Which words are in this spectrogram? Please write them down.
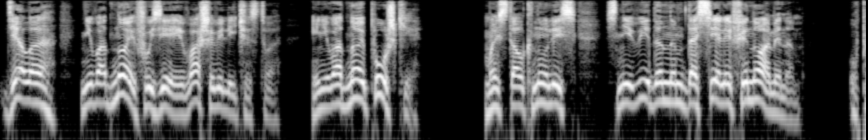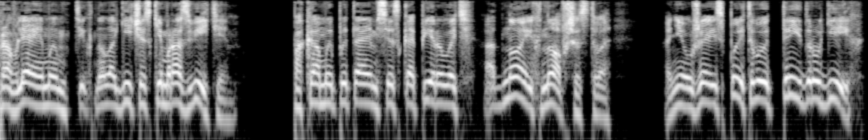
Дело не в одной фузее, Ваше Величество, и не в одной пушке. Мы столкнулись с невиданным доселе феноменом, управляемым технологическим развитием. Пока мы пытаемся скопировать одно их новшество, они уже испытывают три других.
